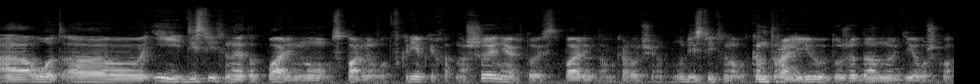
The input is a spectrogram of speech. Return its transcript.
А, вот, а, и действительно этот парень, ну, с парнем вот в крепких отношениях, то есть парень там, короче, ну, действительно вот контролирует уже данную девушку,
